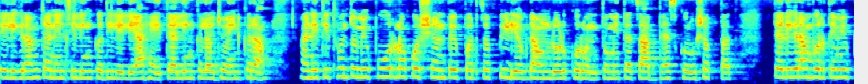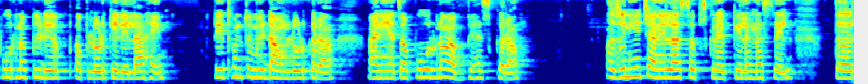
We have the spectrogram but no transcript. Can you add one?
टेलिग्राम चॅनेलची लिंक दिलेली आहे त्या लिंकला जॉईन करा. आणि तिथून तुम्ही पूर्ण क्वेश्चन पेपरचं पी डी एफ डाउनलोड करून तुम्ही त्याचा अभ्यास करू शकतात. टेलिग्रामवरती मी पूर्ण पी डी एफ अपलोड केलेला आहे. तिथून तुम्ही डाउनलोड करा आणि याचा पूर्ण अभ्यास करा. अजूनही चॅनेलला सबस्क्राईब केलं नसेल तर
